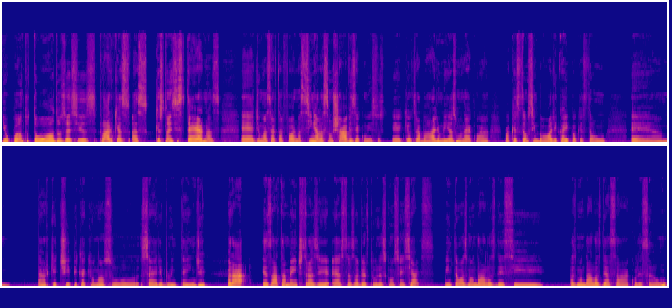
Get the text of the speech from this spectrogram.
e o quanto todos esses. Claro que as, as questões externas é, de uma certa forma, sim, elas são chaves, é com isso é, que eu trabalho mesmo, né, com a, com a questão simbólica e com a questão é, arquetípica que o nosso cérebro entende, para exatamente trazer essas aberturas conscienciais. Então, as mandalas desse, as mandalas dessa coleção,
